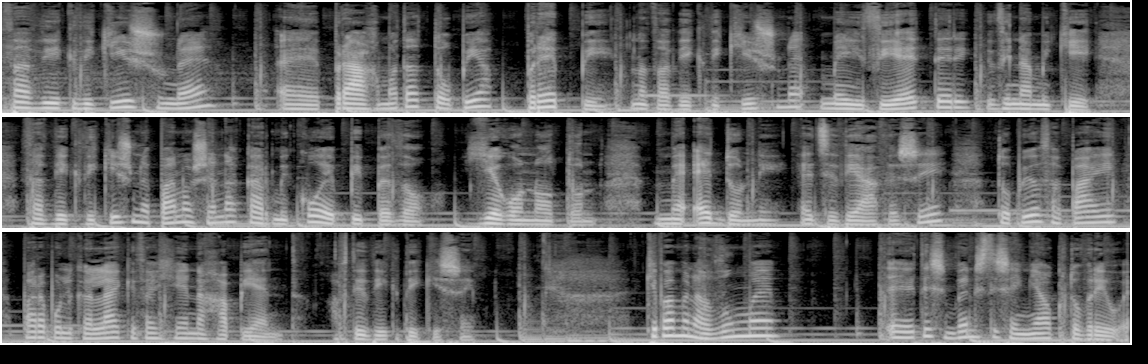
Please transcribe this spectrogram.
θα διεκδικήσουν ε, πράγματα τα οποία πρέπει να τα διεκδικήσουν με ιδιαίτερη δυναμική. Θα διεκδικήσουν πάνω σε ένα καρμικό επίπεδο γεγονότων με έντονη έτσι, διάθεση το οποίο θα πάει πάρα πολύ καλά και θα έχει ένα happy end αυτή η διεκδίκηση. Και πάμε να δούμε ε, τι συμβαίνει στις 9 Οκτωβρίου. 9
